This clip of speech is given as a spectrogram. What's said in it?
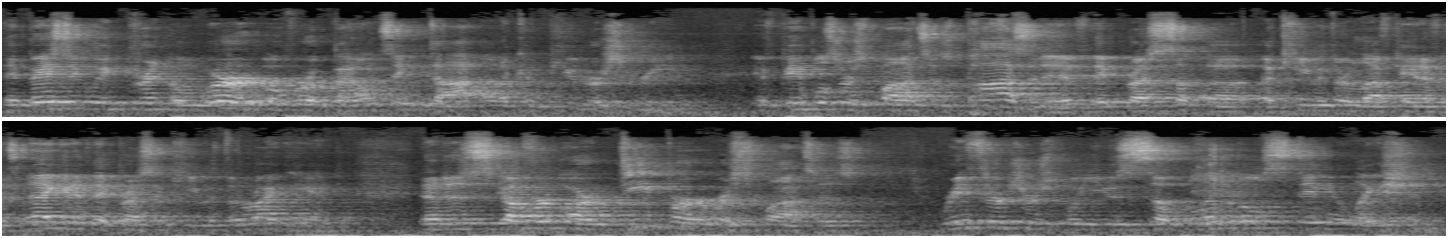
They basically print a word over a bouncing dot on a computer screen. If people's response is positive, they press a, a, key with their left hand. If it's negative, they press a key with their right hand. Now, to discover our deeper responses, researchers will use subliminal stimulation.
